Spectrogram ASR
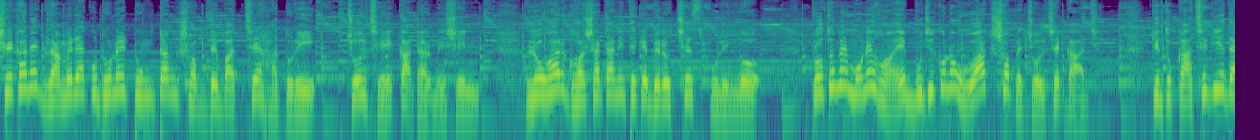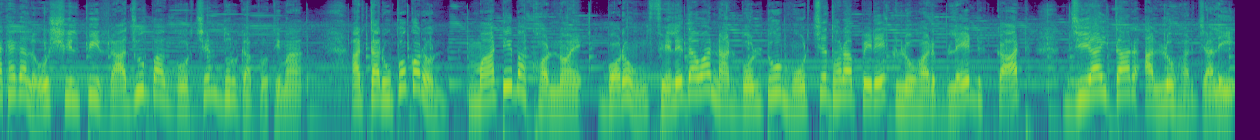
সেখানে গ্রামের এক উঠোনে টুংটাং শব্দে বাজছে হাতুড়ি, চলছে কাটার মেশিন। লোহার ঘষাটানি থেকে বেরোচ্ছে স্ফুলিঙ্গ। প্রথমে মনে হয় বুঝি কোনো ওয়ার্কশপে চলছে কাজ। কিন্তু কাছে গিয়ে দেখা গেল শিল্পী রাজু পাক গড়ছেন দুর্গা প্রতিমা। আর তার উপকরণ মাটি বা খড় নয়, বরং ফেলে দেওয়া নাটবল্টু, মরচে ধরা পেরেক, লোহার ব্লেড কাঠ, জিআই তার আর লোহার জালি।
